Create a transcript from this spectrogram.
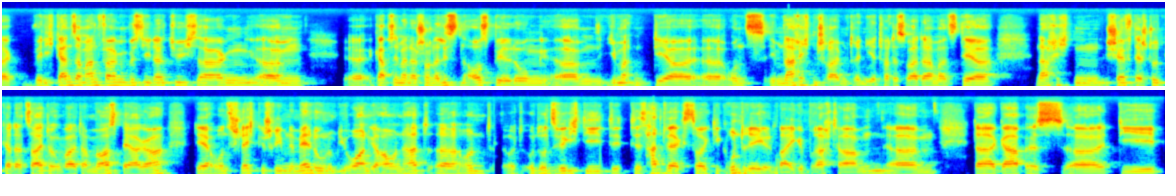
da, wenn ich ganz am Anfang müsste ich natürlich sagen, ähm, äh, gab es in meiner Journalistenausbildung ähm, jemanden, der äh, uns im Nachrichtenschreiben trainiert hat. Das war damals der Nachrichtenchef der Stuttgarter Zeitung, Walter Mörsberger, der uns schlecht geschriebene Meldungen um die Ohren gehauen hat äh, und, und, und, uns wirklich die, die, das Handwerkszeug, die Grundregeln beigebracht haben. Ähm, da gab es äh, die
